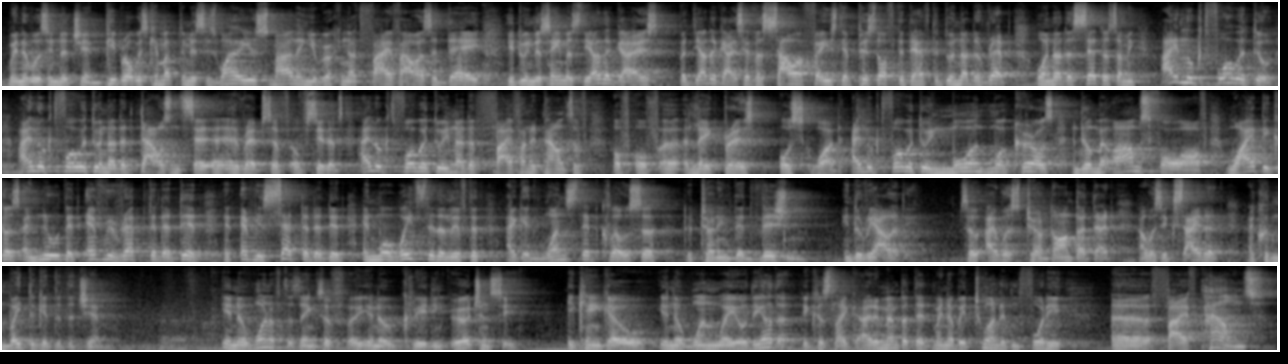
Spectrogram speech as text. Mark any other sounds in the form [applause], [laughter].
when I was in the gym. People always came up to me and says, why are you smiling? You're working out five hours a day. You're doing the same as the other guys, but the other guys have a sour face. They're pissed off that they have to do another rep or another set or something. I looked forward to. I looked forward to another thousand uh, reps of, of sit-ups. I looked forward to another 500 pounds of, of, of uh, leg press or squat. I looked forward to doing more and more curls until my arms fall off. Why? Because I knew that every rep that I did and every set that I did and more weights that I lifted, I get one step closer to turning that vision into reality. So I was turned on by that. I was excited. I couldn't wait to get to the gym. You know, one of the things of, uh, you know, creating urgency, it can go, you know, one way or the other. Because like, I remember that when I weighed 245 pounds,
